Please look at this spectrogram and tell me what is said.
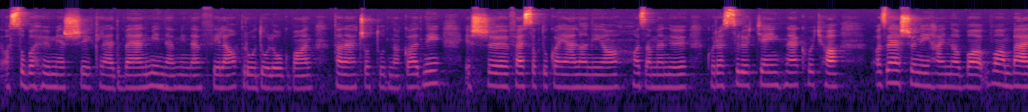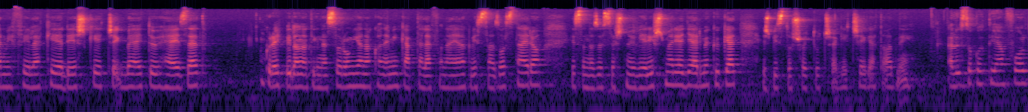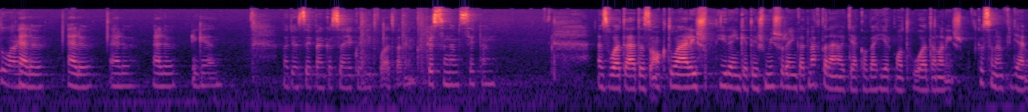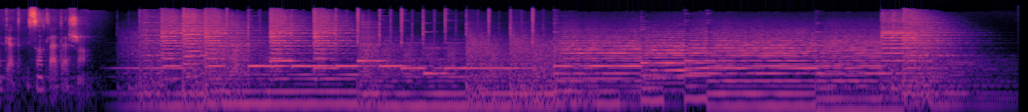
a szobahőmérsékletben, minden-mindenféle apró dologban tanácsot tudnak adni, és felszoktuk ajánlani a hazamenő koraszülöttjeinknek, hogyha az első néhány napban van bármiféle kérdés, kétségbejtő helyzet, akkor egy pillanatig ne szorongjanak, hanem inkább telefonáljanak vissza az osztályra, hiszen az összes nővér ismeri a gyermeküket, és biztos, hogy tud segítséget adni. Elő szokott ilyen fordulni? Elő, elő, elő, elő, igen. Nagyon szépen köszönjük, hogy itt volt velünk. Köszönöm szépen. Ez volt tehát az aktuális híreinket és műsorainkat megtalálhatják a behír.hu oldalon is. Köszönöm figyelmüket, viszontlátásra!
